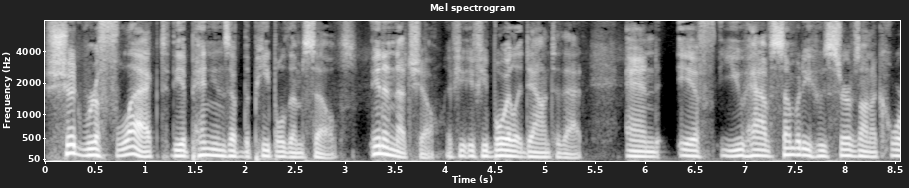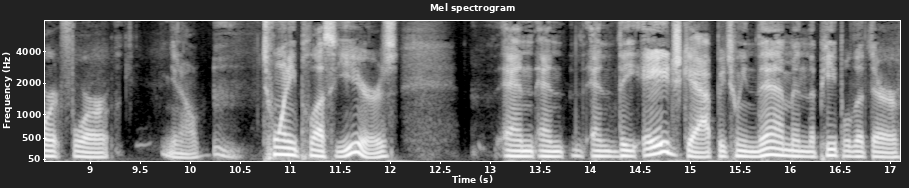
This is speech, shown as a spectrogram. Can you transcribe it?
should reflect the opinions of the people themselves in a nutshell if you if you boil it down to that. And if you have somebody who serves on a court for you know 20 plus years and and and the age gap between them and the people that they're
